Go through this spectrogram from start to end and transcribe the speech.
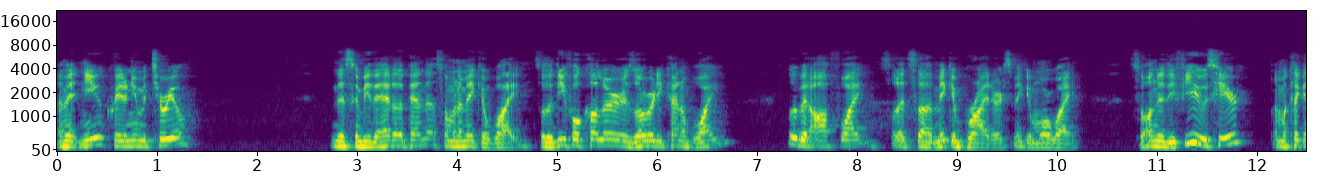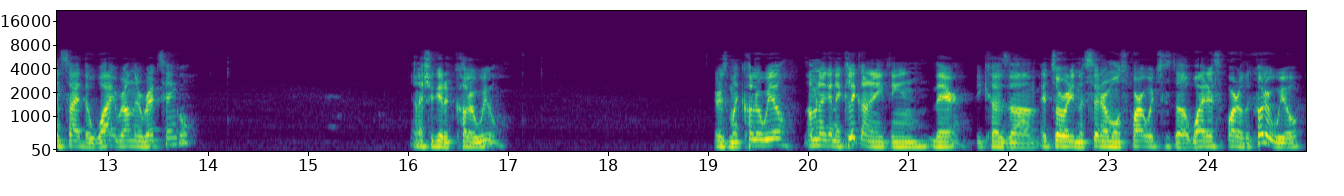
I'm hit new, create a new material. This can be the head of the panda, so I'm going to make it white. So the default color is already kind of white, a little bit off-white. So let's uh, make it brighter, let's make it more white. So under diffuse here, I'm going to click inside the white rounded rectangle. And I should get a color wheel. There's my color wheel. I'm not going to click on anything there because um, it's already in the centermost part, which is the widest part of the color wheel.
